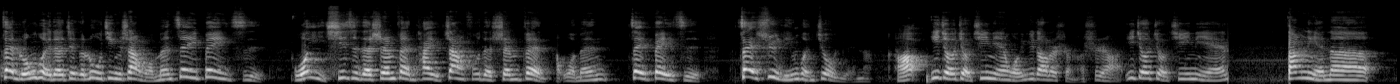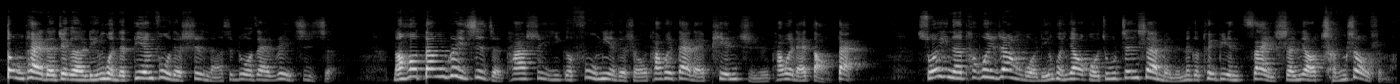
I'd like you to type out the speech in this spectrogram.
在轮回的这个路径上，我们这一辈子，我以妻子的身份，他以丈夫的身份，我们这辈子再续灵魂救援了。好，一九九七年我遇到了什么事啊？一九九七年，当年呢？动态的这个灵魂的颠覆的势呢，是落在睿智者。然后当睿智者他是一个负面的时候，他会带来偏执，他会来捣蛋。所以呢，他会让我灵魂要活出真善美的那个蜕变再生，要承受什么？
